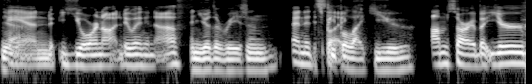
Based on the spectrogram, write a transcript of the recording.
yeah. and you're not doing enough and, And you're the reason. it's, It's, people like, like you. i'm sorry but you're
